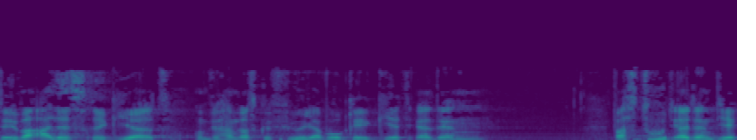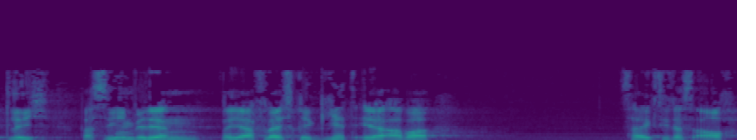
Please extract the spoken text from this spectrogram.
der über alles regiert. Und wir haben das Gefühl, ja, wo regiert er denn? Was tut er denn wirklich? Was sehen wir denn? Naja, vielleicht regiert er, aber zeigt sich das auch,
